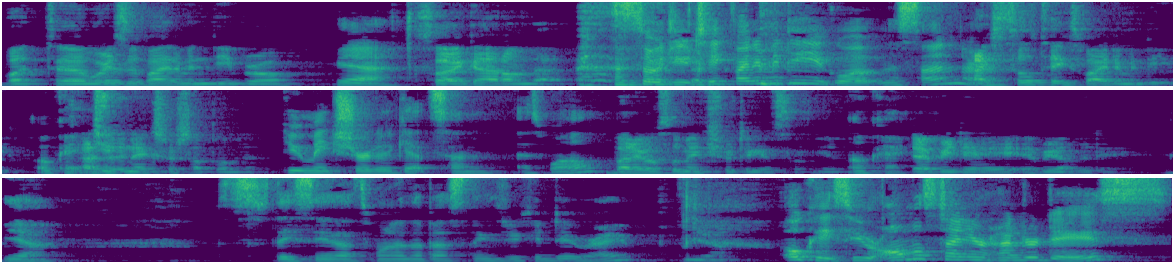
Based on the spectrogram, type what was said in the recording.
But uh, where's the vitamin D, bro? Yeah. So I got on that. So do you take vitamin D? You go out in the sun? Or? I still take vitamin D okay. as Do you, an extra supplement, do you make sure to get sun as well? but I also make sure to get sun. yeah, Okay. every day, every other day. Yeah. S- They say that's one of the best things you can do, right? Yeah. Okay, so you're almost done your 100 days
